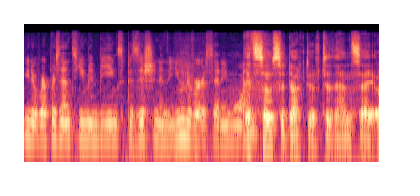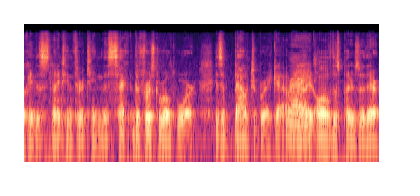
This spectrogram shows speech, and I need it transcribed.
you know represents human beings' position in the universe anymore. It's so seductive to then say, okay, this is 1913. The sec- the First World War is about to break out, Right. right. All of those players are there,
